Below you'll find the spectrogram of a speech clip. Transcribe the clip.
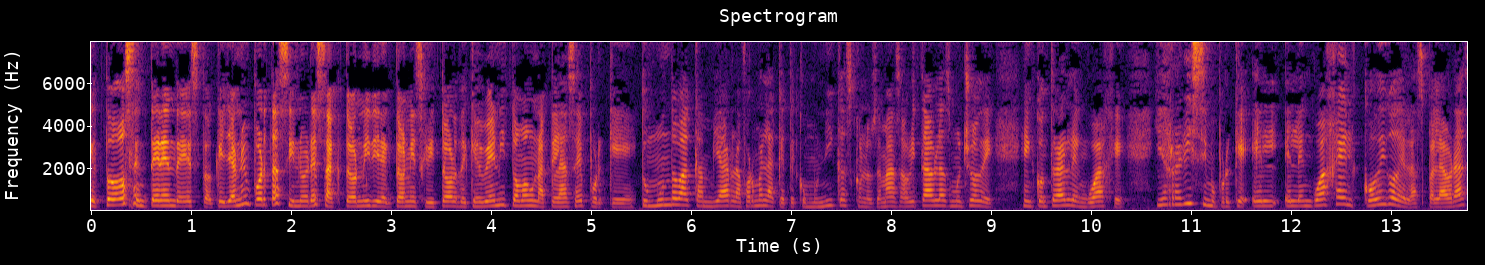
que todos se enteren de esto, que ya no importa si no eres actor, ni director, ni escritor, de que ven y toma una clase porque tu mundo va a cambiar, la forma en la que te comunicas con los demás. Ahorita hablas mucho de encontrar el lenguaje y es rarísimo porque el, lenguaje, el código de las palabras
